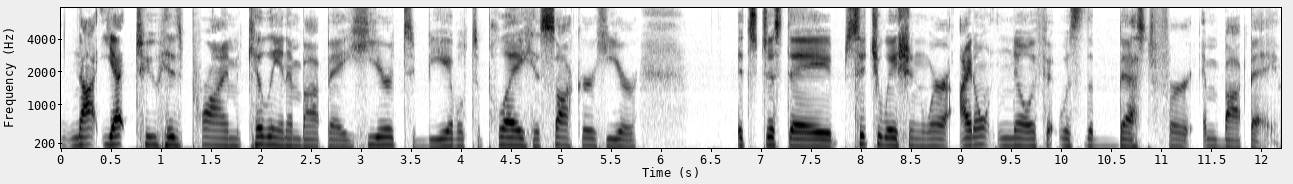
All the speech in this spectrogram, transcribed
not yet to his prime Kylian Mbappe here to be able to play his soccer here. It's just a situation where I don't know if it was the best for Mbappe.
